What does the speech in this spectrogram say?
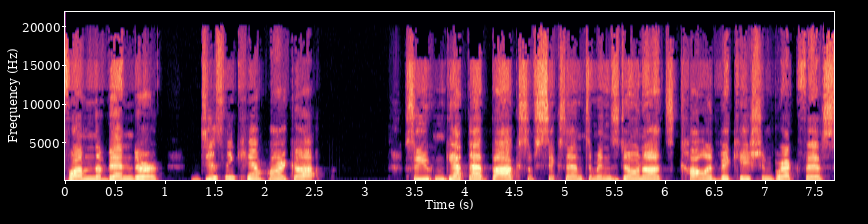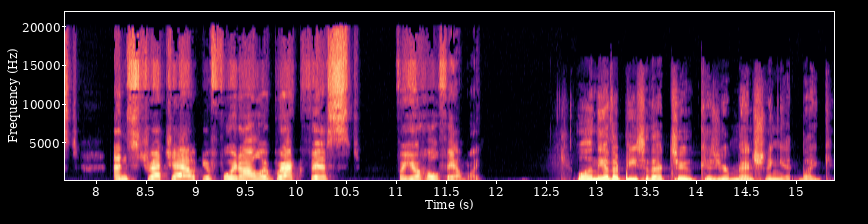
from the vendor, Disney can't mark up. So you can get that box of six Entenmann's donuts, call it vacation breakfast, and stretch out your $4 breakfast for your whole family. Well, and the other piece of that too, because you're mentioning it, like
